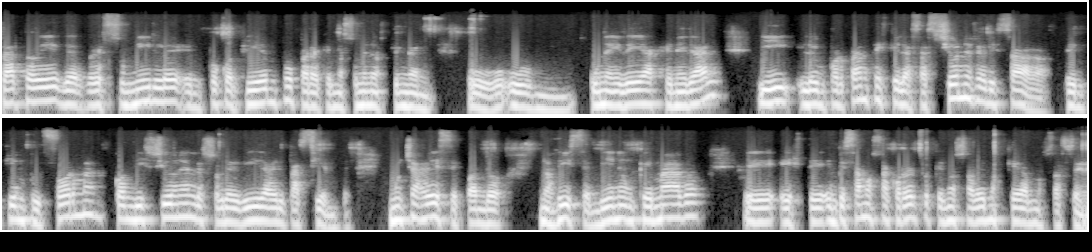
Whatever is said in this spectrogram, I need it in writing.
Trato de, resumirle en poco tiempo para que más o menos tengan una idea general y lo importante es que las acciones realizadas en tiempo y forma condicionan la sobrevida del paciente. Muchas veces cuando nos dicen viene un quemado, eh, este, empezamos a correr porque no sabemos qué vamos a hacer.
